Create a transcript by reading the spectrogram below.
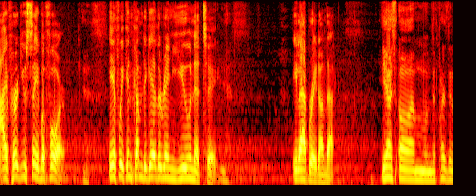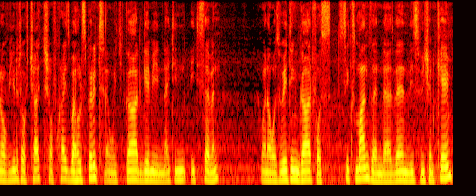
I've heard you say before, yes. if we can come together in unity. Yes. Elaborate on that. Yes, I'm the president of Unity of Church of Christ by Holy Spirit, which God gave me in 1987 when I was waiting God for six months, and uh, then this vision came.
